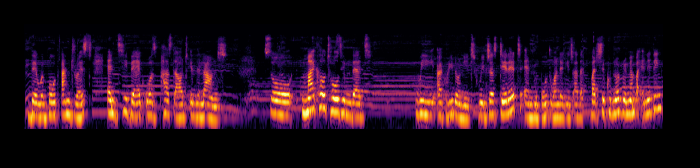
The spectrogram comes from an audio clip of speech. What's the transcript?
They were both undressed and T-Bag was passed out in the lounge. So Michael told him that we agreed on it. We just did it and we both wanted each other. But she could not remember anything.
